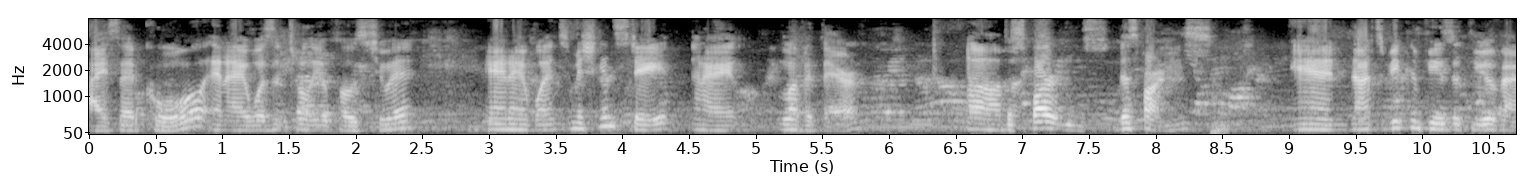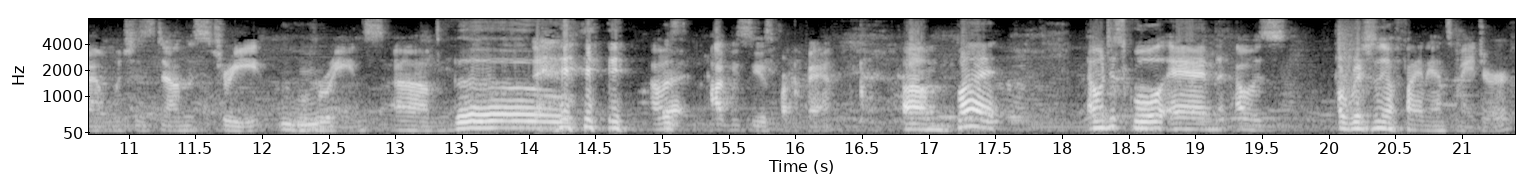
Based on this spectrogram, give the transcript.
I said, cool. And I wasn't totally opposed to it. And I went to Michigan State and I love it there. Um, The Spartans. the Spartans, and not to be confused with U of M, which is down the street, Wolverines. Um, Boo. I was Right. obviously a Spartan fan, um, but I went to school and I was originally a finance major.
